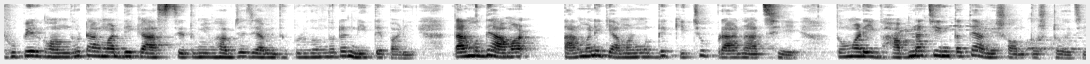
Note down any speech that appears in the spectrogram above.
ধূপের গন্ধটা আমার দিকে আসছে, তুমি ভাবছ যে আমি ধূপের গন্ধটা নিতে পারি। তার মধ্যে আমার, তার মানে কি? আমার মধ্যে কিছু প্রাণ আছে। তোমার এই ভাবনা চিন্তাতে আমি সন্তুষ্ট হয়েছি।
